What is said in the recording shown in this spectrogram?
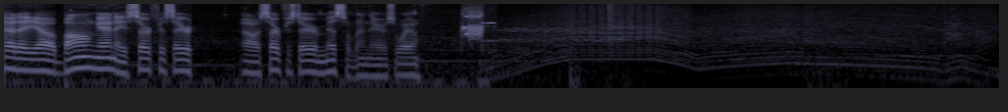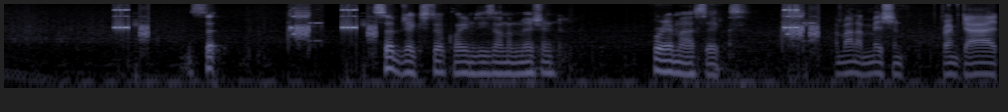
Had a uh, bong and a surface-air uh, surface-to-air missile in there as well. Su- subject still claims he's on a mission for MI6. I'm on a mission from God.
